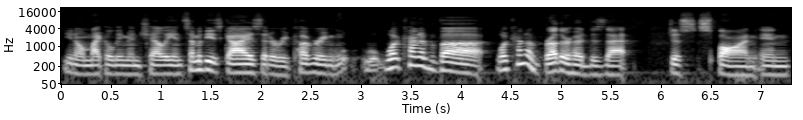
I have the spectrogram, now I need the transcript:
you know Michael Limoncelli and some of these guys that are recovering. What kind of uh, what kind of brotherhood does that just spawn in?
